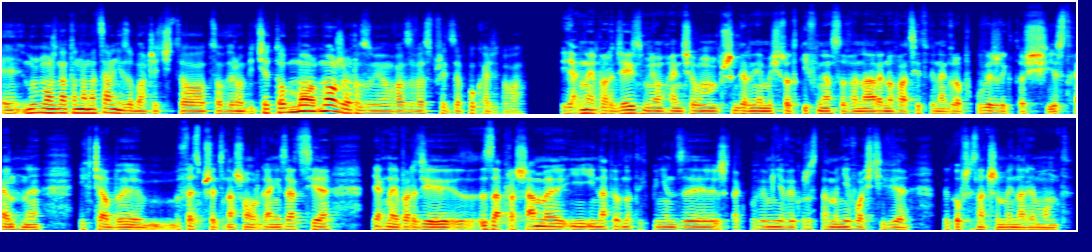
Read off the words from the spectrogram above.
e, można to namacalnie zobaczyć, co, co wy robicie. To mo- może, rozumiem, was wesprzeć, zapukać do was. Jak najbardziej, z miłą chęcią przygarniemy środki finansowe na renowację tutaj nagrobków. Jeżeli ktoś jest chętny i chciałby wesprzeć naszą organizację, jak najbardziej zapraszamy i, i na pewno tych pieniędzy, że tak powiem, nie wykorzystamy niewłaściwie, tylko przeznaczymy na remont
